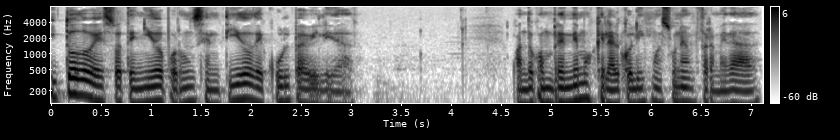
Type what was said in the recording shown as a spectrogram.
Y todo eso teñido por un sentido de culpabilidad. Cuando comprendemos que el alcoholismo es una enfermedad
